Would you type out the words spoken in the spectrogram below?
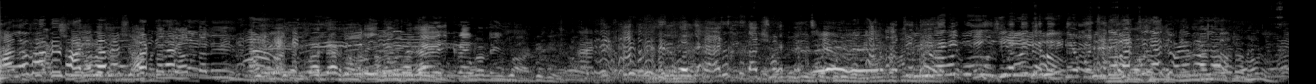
ভালোভাবে ভালোভাবে এই জোরে বল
